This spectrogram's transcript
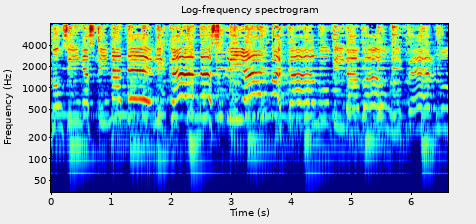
mãozinhas finas delicadas criava calo, virava um inferno.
